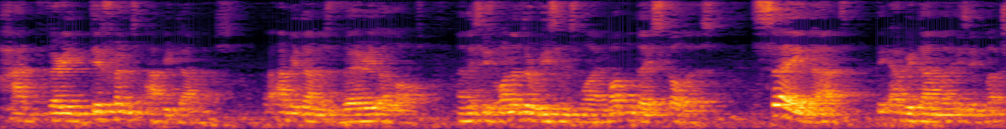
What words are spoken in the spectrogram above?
had very different Abhidhammas. The Abhidhammas vary a lot, and this is one of the reasons why modern day scholars say that the Abhidhamma is a much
